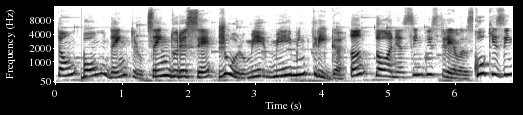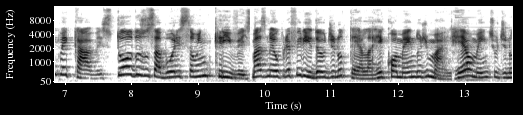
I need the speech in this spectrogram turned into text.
tão bom dentro, sem endurecer. Juro, me, me, me intriga. Antônia, 5 estrelas. Cookies impecáveis, todos os sabores são incríveis, mas meu preferido é o de Nutella, recomendo demais. Realmente o de Nutella.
